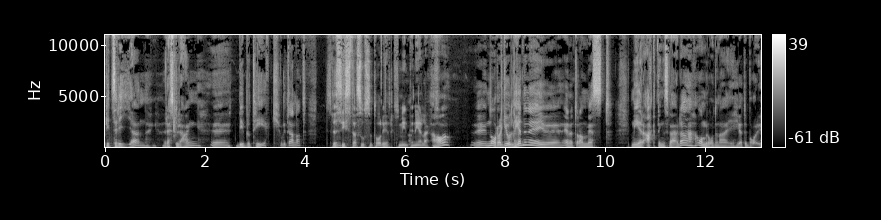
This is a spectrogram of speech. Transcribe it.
pizzeria, en restaurang, eh, ett bibliotek och lite annat. Det sista sossetorget som inte är nedlagt. Ja, eh, norra Guldheden är ju en av de mest mer aktningsvärda områdena i Göteborg.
